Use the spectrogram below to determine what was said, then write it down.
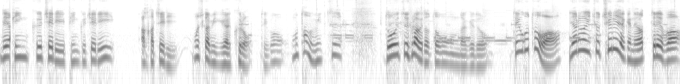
でピンクチェリーピンクチェリー赤チェリー。もしくは右が黒。っていうこの多分3つ同一フラグだと思うんだけど。ってことは左は一応チェリーだけ狙ってれば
